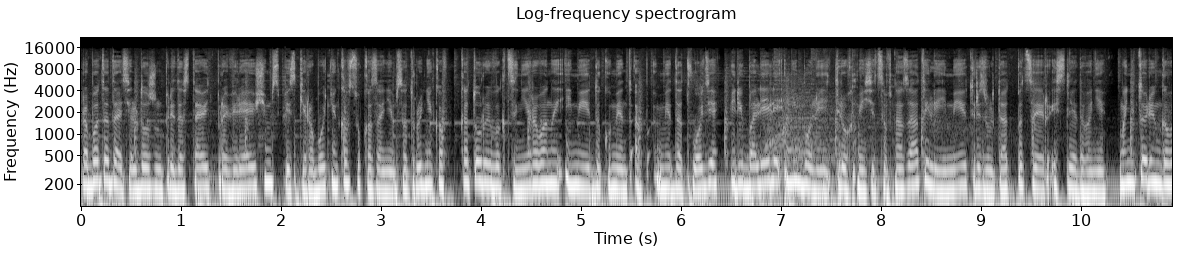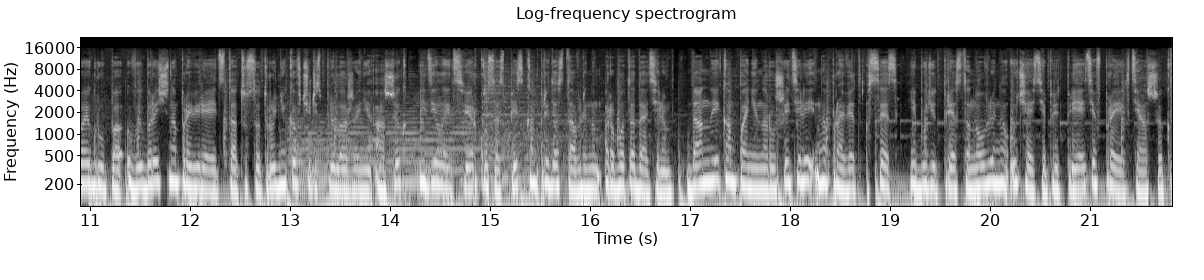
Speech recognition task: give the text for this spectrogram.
Работодатель должен предоставить проверяющим списки работников с указанием сотрудников, которые вакцинированы, имеют документ об медотводе, переболели не более трех месяцев назад или имеют результат ПЦР-исследования. Мониторинговая группа выборочно проверяет статус сотрудников через приложение АШИК и делает сверку со списком, предоставленным работодателем. Данные компании-нарушителей направят в СЭС и будет приостановлено участие предприятия в проекте АШИК.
